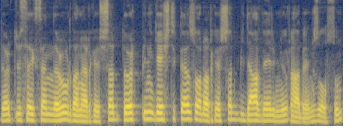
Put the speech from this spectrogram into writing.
480 de buradan arkadaşlar. 4000'i geçtikten sonra arkadaşlar bir daha vermiyor haberiniz olsun.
